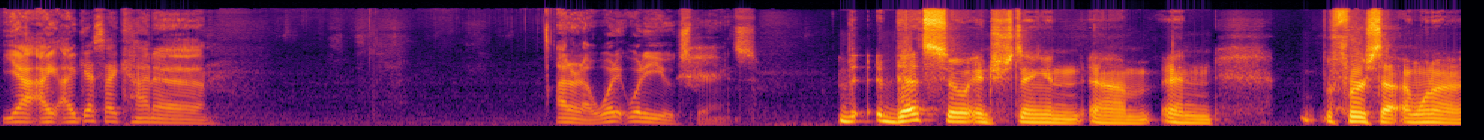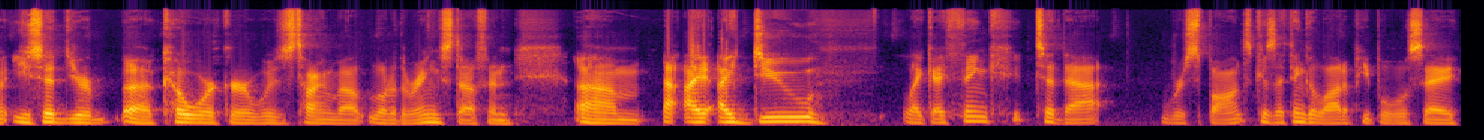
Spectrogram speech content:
yeah, I, I guess I kind of, I don't know. What what do you experience? That's so interesting, and um, and first I want to. You said your uh, coworker was talking about Lord of the Rings stuff, and um, I I do like I think to that response because I think a lot of people will say,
